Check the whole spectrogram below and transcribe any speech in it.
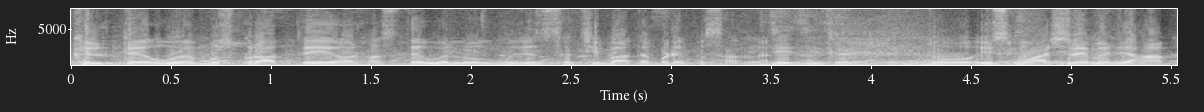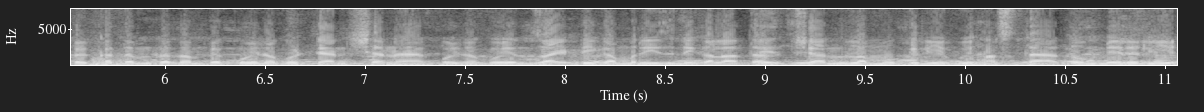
کھلتے ہوئے مسکراتے اور ہنستے ہوئے لوگ مجھے سچی بات ہے بڑے پسند ہیں۔ جی جی سر۔ تو اس معاشرے میں جہاں پہ قدم قدم پہ کوئی نہ کوئی ٹینشن ہے کوئی نہ کوئی انزائٹی کا مریض نکل آتا جی، ہے چند لمحوں کے لیے کوئی ہنستا ہے تو میرے لیے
